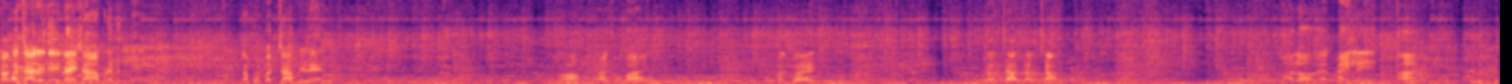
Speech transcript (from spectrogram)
ભૂપત ચા લીધી? નહીં, ચા આપણે નથી પીવી. ભૂપત ચા પીવે. રાજુભાઈ. ભૂપતભાઈ જલસા જલસા. હાલો હવે ખાઈ લઈ બાય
